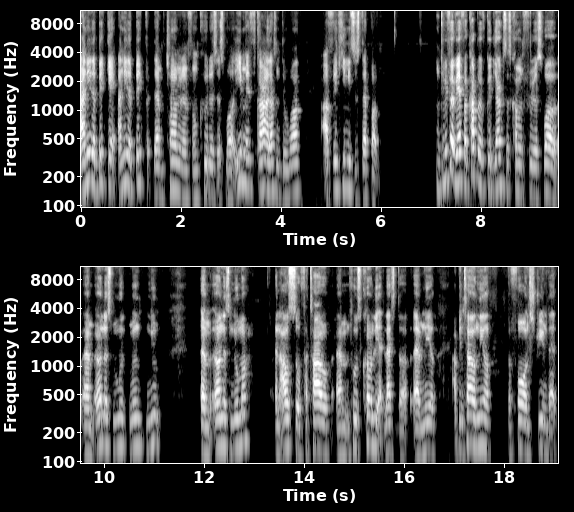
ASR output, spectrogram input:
I need a big game. I need a big um, tournament from Kudus as well. Even if Ghana doesn't do well, I think he needs to step up. And to be fair, we have a couple of good youngsters coming through as well. Um, Ernest Moon, Moon, New, um, Ernest Nuamah, and also Fatawu, um, who's currently at Leicester. Um, Neil, I've been telling Neil before on stream that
